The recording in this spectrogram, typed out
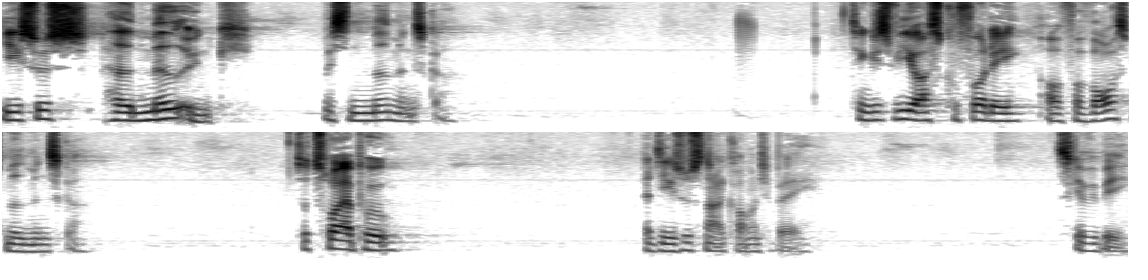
Jesus havde medynk med sine medmennesker. Tænk, hvis vi også kunne få det over for vores medmennesker. Så tror jeg på, at Jesus snart kommer tilbage. Skal vi bede.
